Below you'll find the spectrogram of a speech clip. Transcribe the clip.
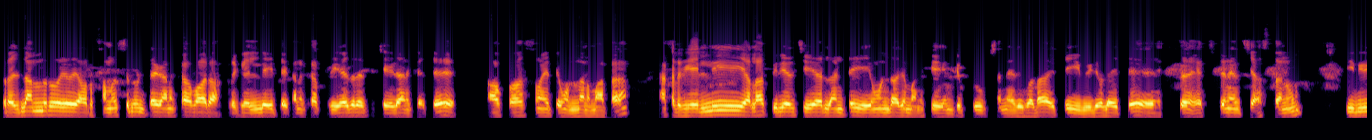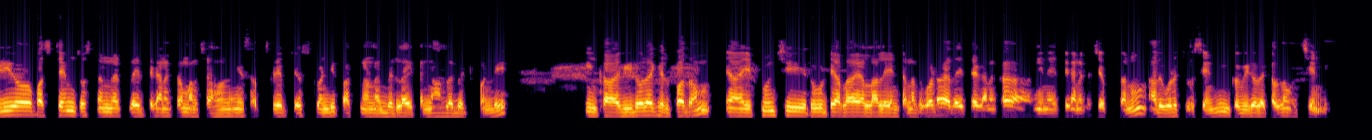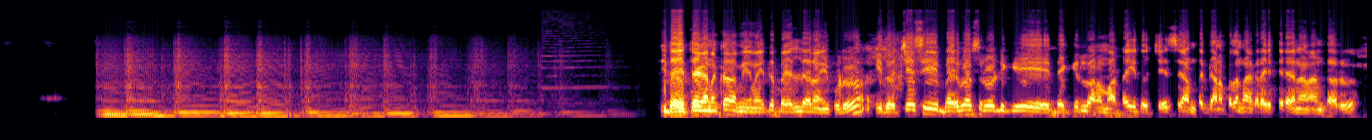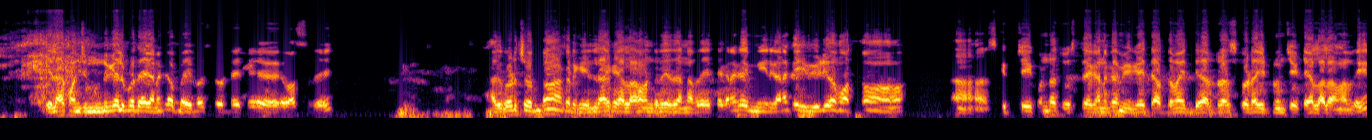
ప్రజలందరూ ఎవరి సమస్యలు ఉంటే కనుక వారు అక్కడికి వెళ్ళి అయితే కనుక ఫిర్యాదులు అయితే చేయడానికి అయితే అవకాశం అయితే ఉందన్నమాట. అక్కడికి వెళ్ళి ఎలా ఫిర్యాదు చేయాలంటే ఏముండాలి? మనకి ఏంటి ప్రూఫ్స్ అనేది కూడా అయితే ఈ వీడియోలో అయితే ఎక్స్ప్లెయిన్ చేస్తాను. ఈ వీడియో ఫస్ట్ టైం చూస్తున్నట్లయితే కనుక మన ఛానల్ని సబ్స్క్రైబ్ చేసుకోండి. పక్కన ఉన్న బెల్ అయితే ఆన్లో పెట్టుకోండి. ఇంకా వీడియోలోకి వెళ్ళిపోదాం. ఎటు ఇటు నుంచి రూట్ ఎలా వెళ్ళాలి ఏంటన్నది కూడా అదైతే కనుక నేనైతే కనుక చెప్తాను. అది కూడా చూసేయండి. ఇంకో వీడియోలోకి వెళ్దాం. వచ్చేయండి. ఇదైతే గనక మేమైతే బయలుదేరాం ఇప్పుడు. ఇది వచ్చేసి బైపాస్ రోడ్డుకి దగ్గరలో అన్నమాట. ఇది వచ్చేసి అంత గణపతి నగర్ అయితే అని అంటారు. ఇలా కొంచెం ముందుకు వెళ్ళిపోతే గనక బైపాస్ రోడ్ అయితే వస్తది. అది కూడా చూద్దాం అక్కడికి వెళ్ళాక ఎలా ఉండదు అన్నది అయితే కనుక మీరు కనుక ఈ వీడియో మొత్తం స్కిప్ చేయకుండా చూస్తే కనుక మీకు అయితే అర్థమైంది అడ్రస్ కూడా ఇటు నుంచి ఎటు వెళ్ళాలన్నది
